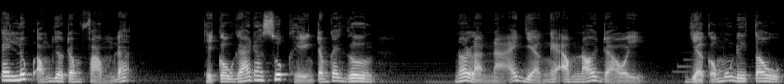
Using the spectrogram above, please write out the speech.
cái lúc ổng vô trong phòng đó thì cô gái đó xuất hiện trong cái gương. Nó là nãy giờ nghe ông nói rồi, giờ cổ muốn đi tu.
